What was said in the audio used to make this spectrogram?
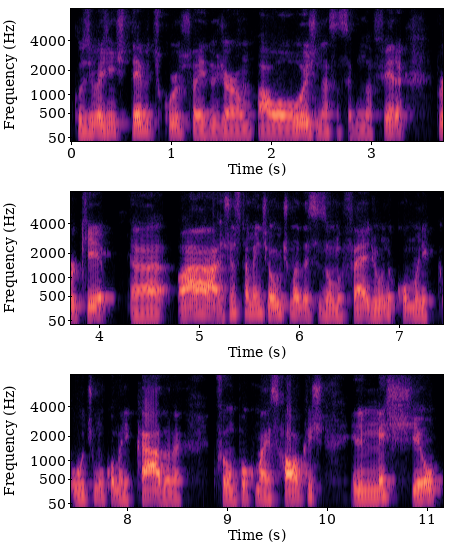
Inclusive, a gente teve discurso aí do Jerome Powell hoje, nessa segunda-feira, porque uh, a, justamente a última decisão do Fed, o, único o último comunicado, né, que foi um pouco mais hawkish, ele mexeu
